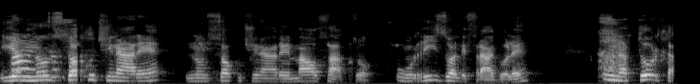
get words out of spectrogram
Io Ah, non no. so cucinare, non so cucinare, ma ho fatto un riso alle fragole, una torta al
